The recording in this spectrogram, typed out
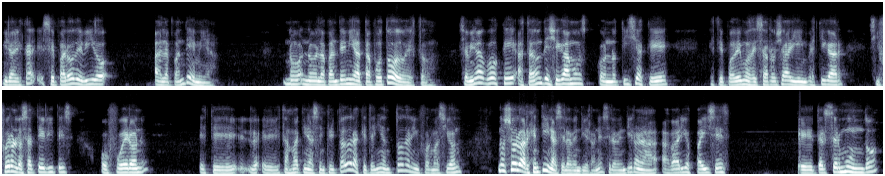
Mira, se paró debido a la pandemia. No, no, la pandemia tapó todo esto sea, mirá vos que hasta dónde llegamos con noticias que este, podemos desarrollar e investigar si fueron los satélites o fueron este, eh, estas máquinas encriptadoras que tenían toda la información, no solo a Argentina se la vendieron, ¿eh? se la vendieron a, varios países eh, tercer mundo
